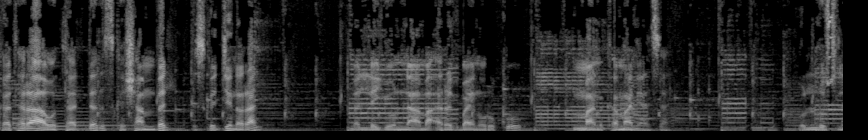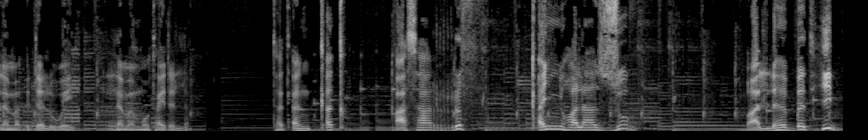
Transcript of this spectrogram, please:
ከተራ ወታደር እስከ ሻምበል እስከ ጄኔራል መለዮና ማዕረግ ባይኖር እኮ ማን ከማን ያንሳል? ሁሉስ ለመግደል ወይ ለመሞት አይደለም? ተጠንቀቅ፣ አሳርፍ፣ ቀኝ ኋላ ዙር፣ ባለህበት ሂድ፣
